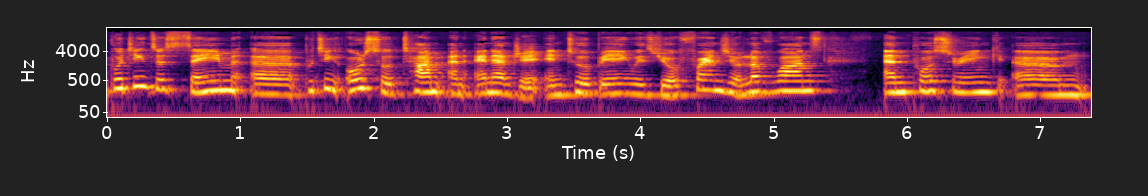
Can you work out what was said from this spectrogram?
putting the same, uh, putting also time and energy into being with your friends, your loved ones, and pursuing um,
